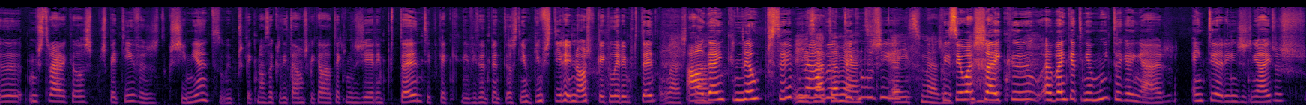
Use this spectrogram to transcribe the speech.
uh, mostrar aquelas perspectivas de crescimento e porque é que nós acreditávamos que aquela tecnologia era importante e porque é que, evidentemente, eles tinham que investir em nós porque aquilo era importante. Há alguém que não percebe Exatamente. nada de tecnologia. É isso mesmo. Por isso eu achei que a banca tinha muito a ganhar em ter engenheiros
